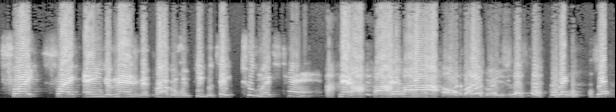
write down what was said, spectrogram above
slight, slight anger management problem when people take too much time. Now, that being, oh my gracious! That, that,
